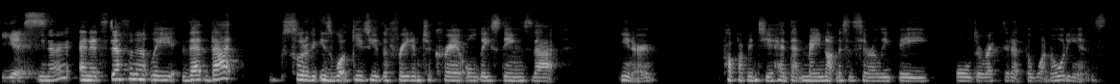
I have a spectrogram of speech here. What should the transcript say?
Yes, you know, and it's definitely that that sort of is what gives you the freedom to create all these things that you know pop up into your head that may not necessarily be all directed at the one audience.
